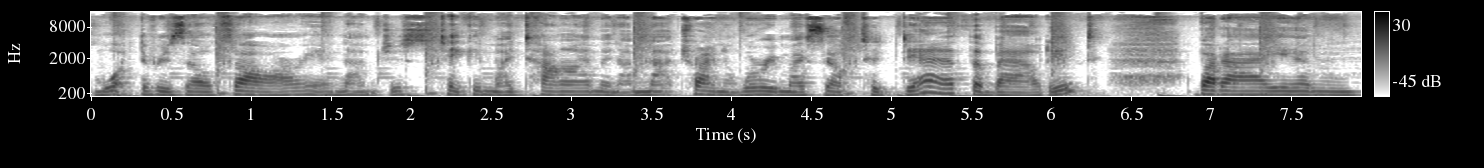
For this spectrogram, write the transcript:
what the results are, and I'm just taking my time and I'm not trying to worry myself to death about it. But I am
